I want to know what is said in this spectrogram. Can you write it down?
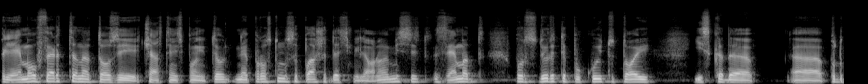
приема оферта на този частен изпълнител, не просто му се плащат 10 милиона, ами се вземат процедурите, по които той иска да а, под,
